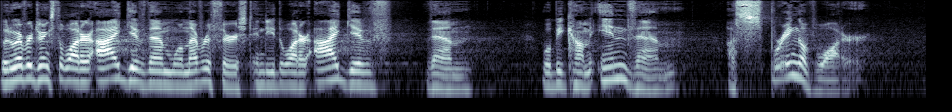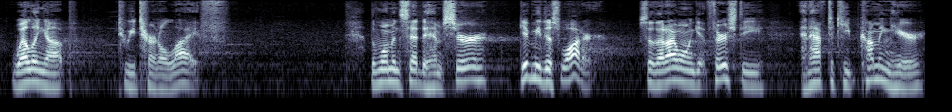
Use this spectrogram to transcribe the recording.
But whoever drinks the water I give them will never thirst. Indeed, the water I give them will become in them a spring of water welling up to eternal life. The woman said to him, Sir, give me this water so that I won't get thirsty and have to keep coming here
